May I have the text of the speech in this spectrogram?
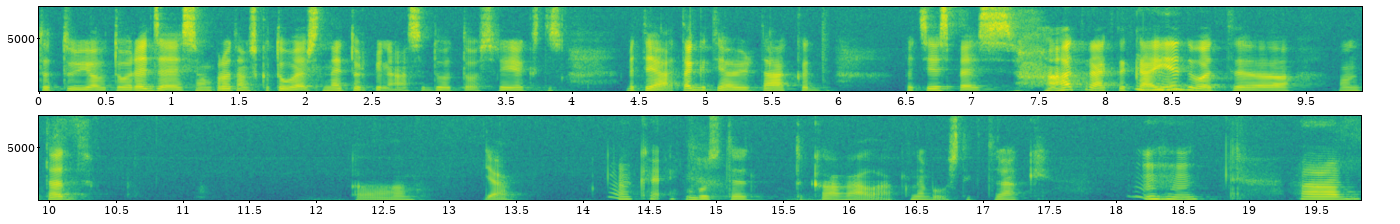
tad tu jau to redzēsi. Un, protams, ka tu vairs neturpināsi dot tos rīkstus. Bet jā, tagad jau ir tā, ka pēc iespējas ātrāk tā mm -hmm. iedot, uh, un tad uh, jā, Okay. būs te, tā kā vēlāk, nebūs tik traki. Mm -hmm. uh,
